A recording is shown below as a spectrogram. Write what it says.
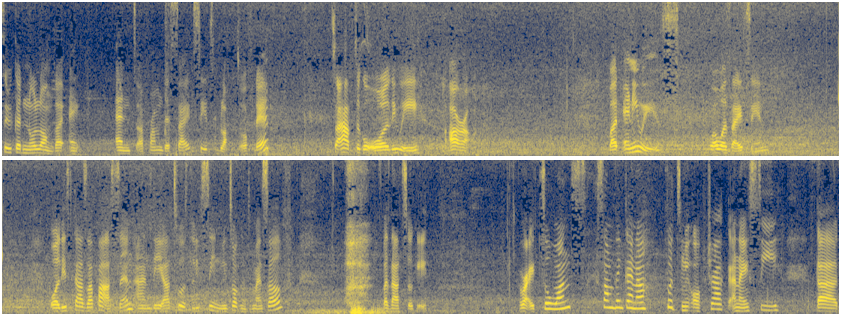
so we could no longer enter from this side. See it's blocked off there. So I have to go all the way around. But anyways what was I saying? All these cars are passing and they are totally seeing me talking to myself. But that's okay. Right so once something kind of puts me off track and I see that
